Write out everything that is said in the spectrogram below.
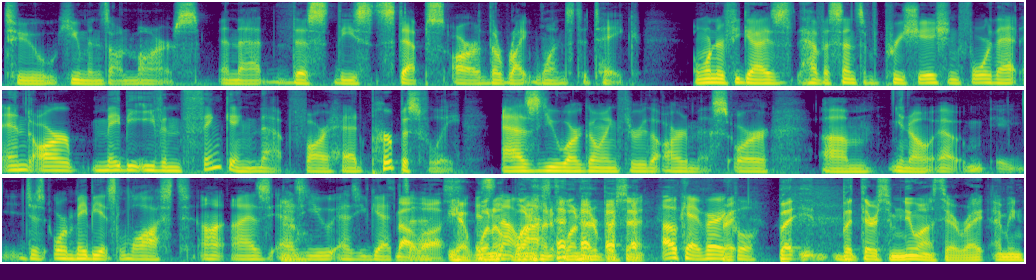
to humans on Mars, and that this these steps are the right ones to take. I wonder if you guys have a sense of appreciation for that and are maybe even thinking that far ahead purposefully as you are going through the Artemis, or um, you know, uh, just or maybe it's lost uh, as as you as you get not uh, lost. Yeah, It's not lost. 100 percent. Okay, very Right. cool. But but there's some nuance there, right? I mean,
